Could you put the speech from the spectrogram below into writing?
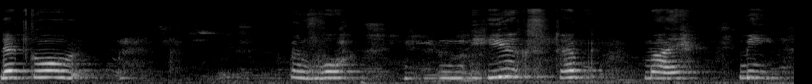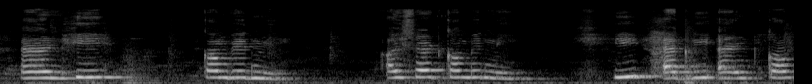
let's go." He accept my me and he come with me. I said come with me. He agree and come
